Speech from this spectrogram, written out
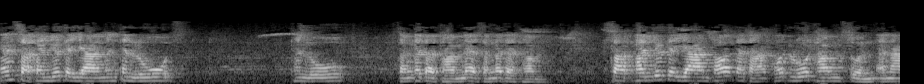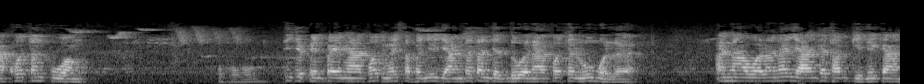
งั้นสัพพัญญุตยานนั้นท่านรู้ ท่านรู้สังคตธรรมและสังคตธรรมสัพพัญญุตยานเพราะตถาคตรู้ธรรมส่วนอนาคตทั้งปวงโอ้โหที่จะเป็นไปอนาคตถึงไหมสัพพัญญุยานถ้าท่านจะดูอนาคตท่านรู้หมดเลยอนาวรณญาณก็ทำกิจในการ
